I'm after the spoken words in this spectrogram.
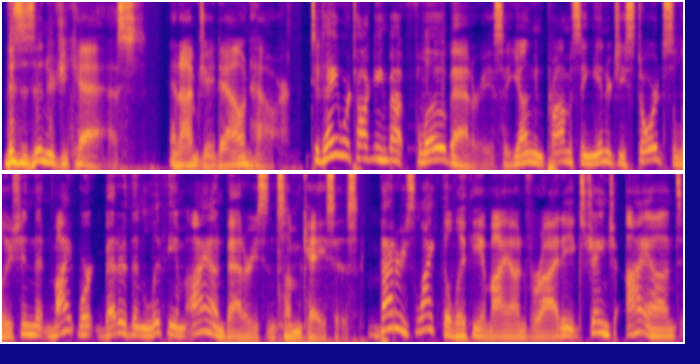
This is Energy Cast, and I'm Jay Downhauer. Today we're talking about flow batteries, a young and promising energy storage solution that might work better than lithium ion batteries in some cases. Batteries like the lithium ion variety exchange ions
